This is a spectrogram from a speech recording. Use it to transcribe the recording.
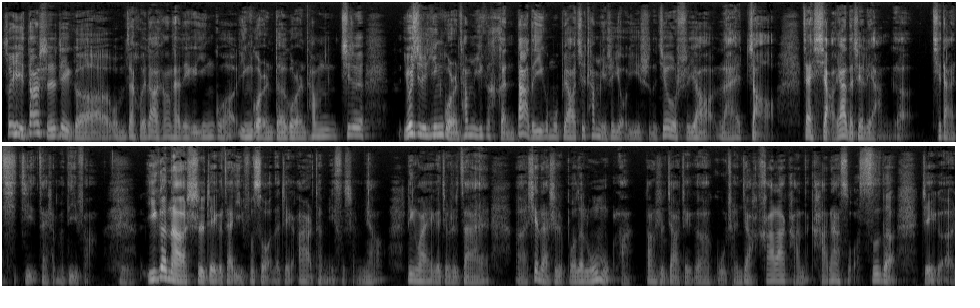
所以当时这个，我们再回到刚才那个英国英国人、德国人，他们其实尤其是英国人，他们一个很大的一个目标，其实他们也是有意识的，就是要来找在小亚的这两个七大奇迹在什么地方。对，一个呢是这个在以弗所的这个阿尔特弥斯神庙，另外一个就是在呃现在是伯德鲁姆了，当时叫这个古城叫哈拉卡卡纳索斯的这个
